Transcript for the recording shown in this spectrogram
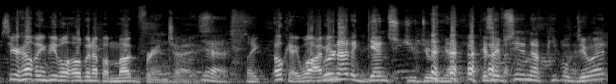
So you're helping people open up a mug franchise. Yes. Like, okay, well, I mean, We're not against you doing that because I've seen enough people do it.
